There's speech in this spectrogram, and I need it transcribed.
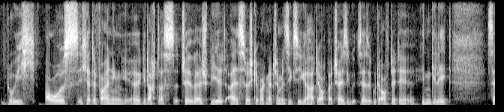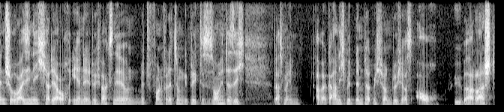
Durchaus. Ich hätte vor allen Dingen äh, gedacht, dass Chilwell spielt. Als frisch gebackener Champions League-Sieger hat er auch bei Chelsea sehr, sehr gute Auftritte hingelegt. Sancho, weiß ich nicht, hat ja auch eher eine durchwachsene und mit von Verletzungen geprägte Saison hinter sich. Dass man ihn aber gar nicht mitnimmt, hat mich schon durchaus auch überrascht.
